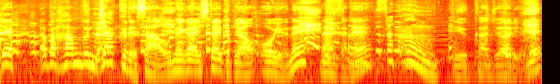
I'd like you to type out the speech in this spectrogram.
でやっぱ半分弱でさお願いしたいときは多いよね。なんかね。うん。っていう感じはあるよね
